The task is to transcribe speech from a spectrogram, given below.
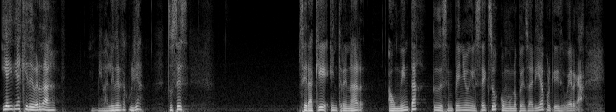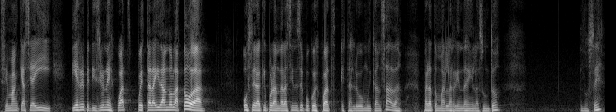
Y hay días que de verdad me vale verga culiar. Entonces, ¿será que entrenar aumenta tu desempeño en el sexo como uno pensaría? Porque dice, verga, ese man que hace ahí 10 repeticiones squats puede estar ahí dándola toda. ¿O será que por andar haciendo ese poco de squats estás luego muy cansada para tomar las riendas en el asunto? No sé.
